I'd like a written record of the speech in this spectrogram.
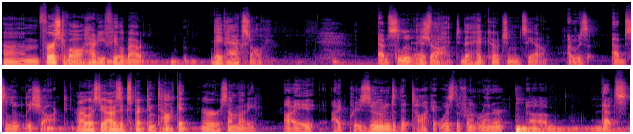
Um, first of all, how do you feel about Dave Hakstol Absolutely as the, shocked. the head coach in Seattle? I was absolutely shocked. I was too. I was expecting Tocchet or somebody. I I presumed that Tocchet was the front runner. Um, that's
